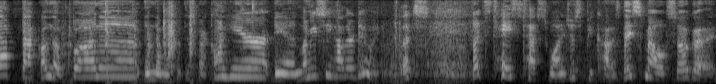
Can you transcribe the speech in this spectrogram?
That back on the bottom, and then we'll put this back on here, and let me see how they're doing. Let's let's taste test one just because they smell so good.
